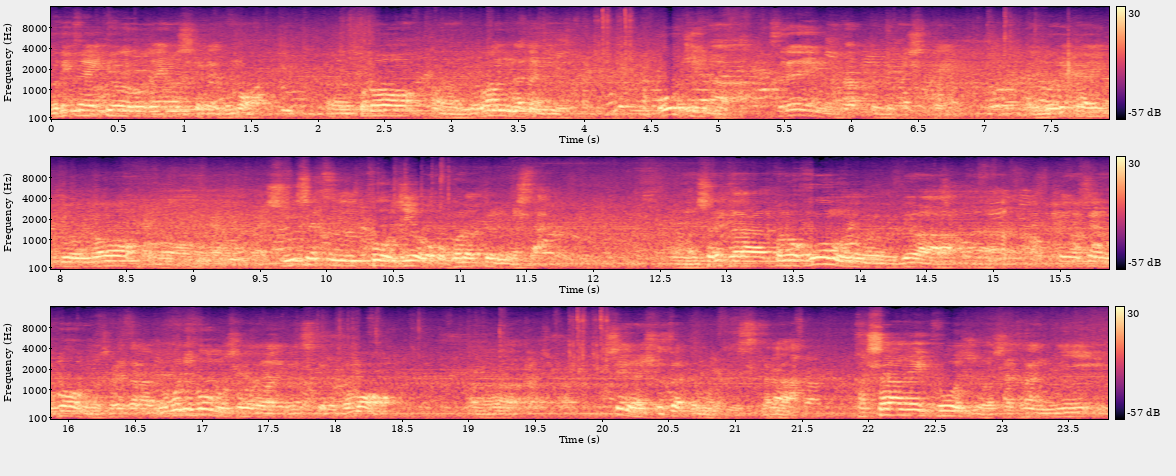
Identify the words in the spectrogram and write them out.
乗り換え橋がございますけれども、このど真ん中に大きなクレーンが立っておりまして乗り換え橋の新設工事を行っておりました。それからこのホームでは京王線ホームそれから上りホームもそうでありますけれども背が低かったものですからかさ上げ工事を盛んに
